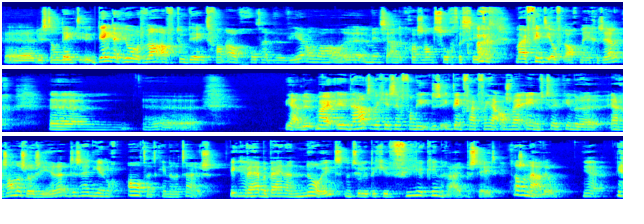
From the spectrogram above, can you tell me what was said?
Eh, dus dan denkt, ik denk dat Joris wel af en toe denkt van, oh god, hebben we weer allemaal eh, mensen aan de croissant ochtends zitten. Maar vindt hij over het algemeen gezellig. Eh, ja, maar inderdaad, wat jij zegt van die. Dus ik denk vaak van ja, als wij één of twee kinderen ergens anders logeren, er zijn hier nog altijd kinderen thuis. Ik, We hebben bijna nooit natuurlijk dat je vier kinderen uitbesteedt. Dat is een nadeel. Ja. ja.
